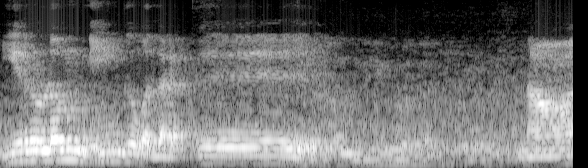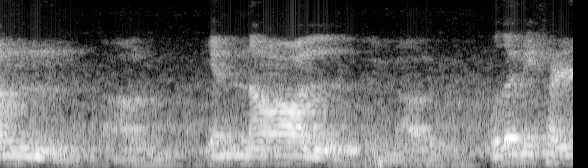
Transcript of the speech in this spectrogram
இருளும் நீங்குவதற்கு நான் என்னால் உதவிகள்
